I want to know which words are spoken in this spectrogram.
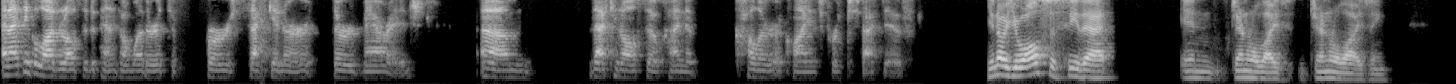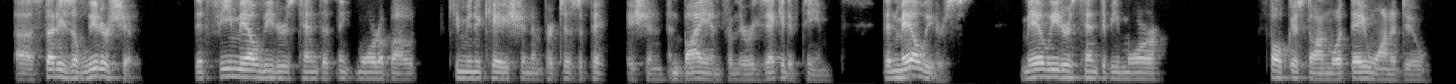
And i think a lot of it also depends on whether it's a first second or third marriage. Um, that can also kind of color a client's perspective you know you also see that in generalize generalizing uh, studies of leadership that female leaders tend to think more about communication and participation and buy-in from their executive team than male leaders. Male leaders tend to be more focused on what they want to do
